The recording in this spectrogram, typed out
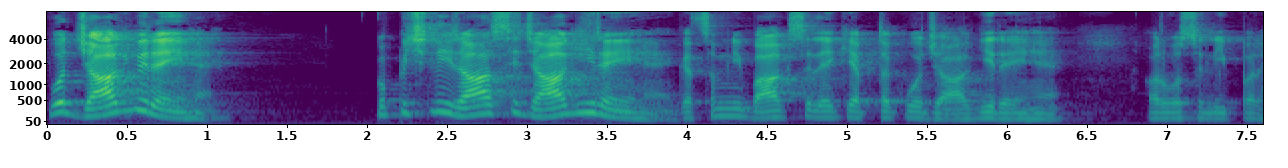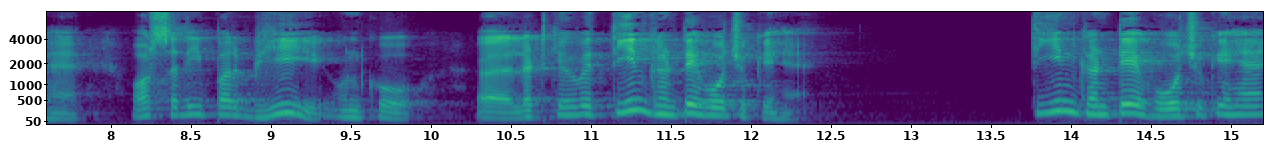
وہ جاگ بھی رہے ہیں۔ وہ پچھلی رات سے جاگ ہی رہے ہیں۔ گتسمنی باغ سے لے کے اب تک وہ جاگ ہی رہے ہیں اور وہ سلیب پر ہیں۔ اور سلیب پر بھی ان کو لٹکے ہوئے تین گھنٹے ہو چکے ہیں۔ تین گھنٹے ہو چکے ہیں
